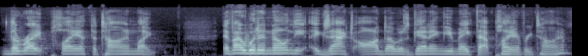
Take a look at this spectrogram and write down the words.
the right play at the time. Like, if I would have known the exact odds I was getting, you make that play every time.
